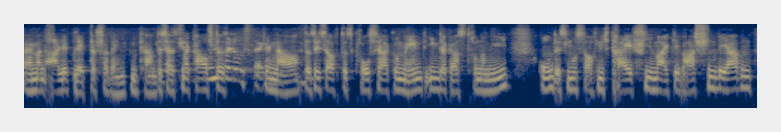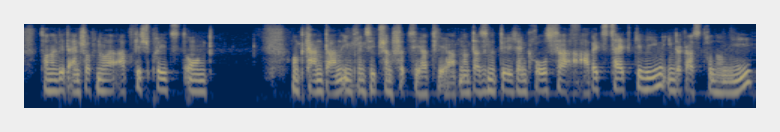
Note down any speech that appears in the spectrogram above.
weil man alle Blätter verwenden kann. Das, das heißt, man kauft das. Genau, das ist auch das große Argument in der Gastronomie. Und es muss auch nicht drei, viermal gewaschen werden, sondern wird einfach nur abgespritzt und und kann dann im Prinzip schon verzehrt werden. Und das ist natürlich ein großer Arbeitszeitgewinn in der Gastronomie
